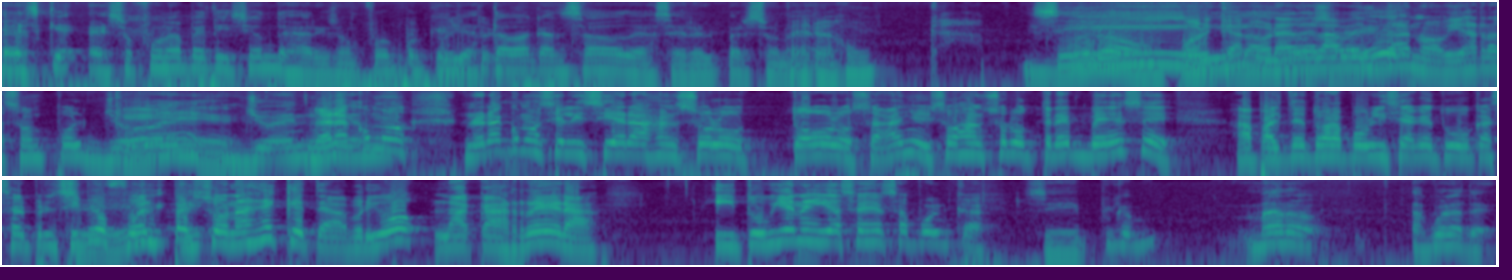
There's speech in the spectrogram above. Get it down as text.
Es que eso fue una petición de Harrison Ford porque él ya Pero- estaba cansado de hacer el personaje. Pero es un Sí, porque a la hora de la sé. verdad no había razón por Yo qué. yo no era como no era como si él hiciera Han Solo todos los años, hizo Han Solo tres veces, aparte de toda la publicidad que tuvo que hacer al principio, Sí, fue el y- personaje que te abrió la carrera y tú vienes y haces esa porca. Sí, porque, mano, acuérdate,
